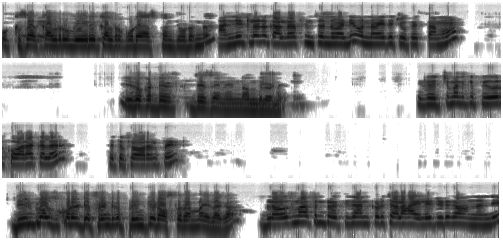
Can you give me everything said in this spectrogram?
ఒక్కసారి. కలర్ వేరే కలర్ కూడా వేస్తాను చూడండి. అన్నిట్లోనూ కలర్ ఆప్షన్స్ ఉండవండి. ఉన్నవైతే చూపిస్తాము. ఇది ఒక డిజైన్ అండి అందులోనే. ఇది వచ్చి మనకి pure kora colour with floral print దీని బ్లౌజ్ కూడా డిఫరెంట్గా ప్రింటెడ్ వస్తుందమ్మా ఇలాగా? బ్లౌజ్ మాత్రం ప్రతిదానికి కూడా చాలా హైలైటెడ్గా ఉందండి.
